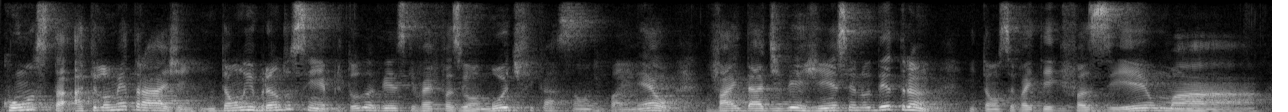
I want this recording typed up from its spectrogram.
consta a quilometragem. Então, lembrando sempre, toda vez que vai fazer uma modificação de painel, vai dar divergência no Detran. Então, você vai ter que fazer uma,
